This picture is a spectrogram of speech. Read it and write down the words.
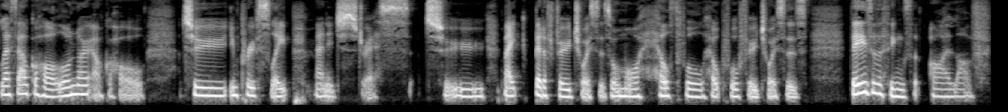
less alcohol or no alcohol, to improve sleep, manage stress, to make better food choices or more healthful, helpful food choices. These are the things that I love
